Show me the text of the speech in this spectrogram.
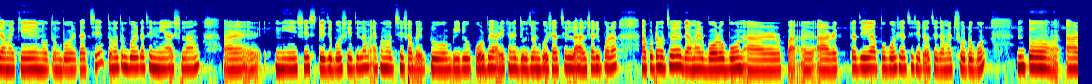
জামাইকে নতুন বউয়ের কাছে। তো নতুন বউয়ের কাছে নিয়ে আসলাম, আর নিয়ে এসে স্টেজে বসিয়ে দিলাম। এখন হচ্ছে সবাই একটু ভিডিও করবে, আর এখানে দুজন বসে আছে, লাল শাড়ি পরা আপুটা হচ্ছে জামাইয়ের বড় বোন আর আর একটা যে আপু বসে আছে সেটা হচ্ছে জামাইয়ের ছোট বোন। তো আর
